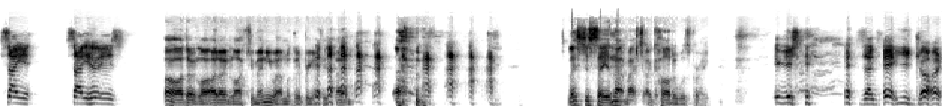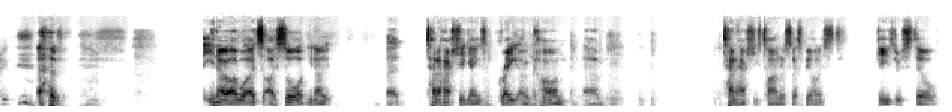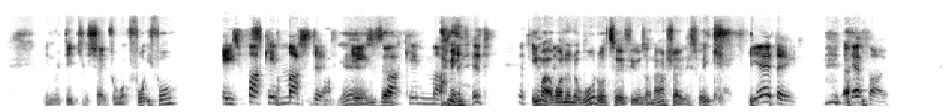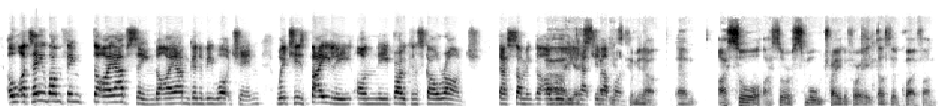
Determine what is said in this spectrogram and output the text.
Say it. Say who it is. Oh, I don't like. I don't like him anyway. I'm not going to bring up his name. Um, let's just say in that match, Okada was great. so there you go. Um, you know, I, I, saw you know uh, Tanahashi against Great-O-Khan. Um, Tanahashi's timeless. Let's be honest. Geezer is still in ridiculous shape for what forty four. He's fucking mustard. Yeah, he's, he's uh, fucking mustard. I mean, he might have won an award or two if he was on our show this week. yeah, dude. Defo. Oh, I'll tell you one thing that I have seen that I am going to be watching, which is Bayley on the Broken Skull Ranch. That's something that I will uh, be yes, catching up on. coming up. Um, I saw I saw a small trailer for it. It does look quite fun.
